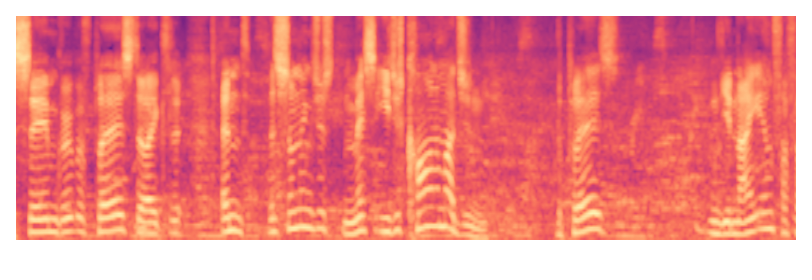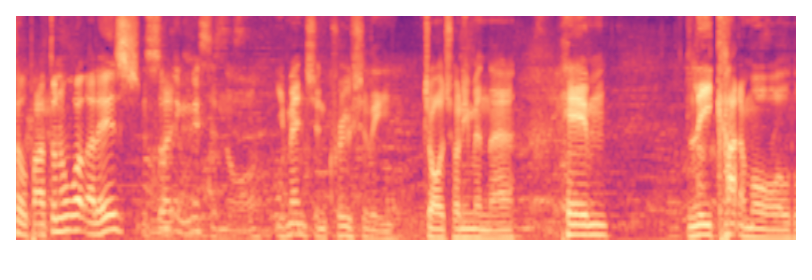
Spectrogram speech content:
the same group of players. They're like, th- and there's something just missing. You just can't imagine the players uniting for Phil. I don't know what that is. There's something missing though. You mentioned crucially George Honeyman there, him, Lee Cattermole.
